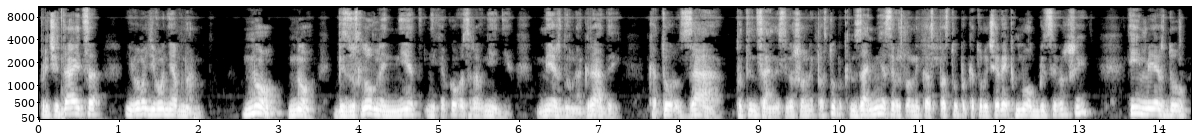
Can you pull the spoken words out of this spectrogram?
причитается, его, его не обманут. Но, но, безусловно, нет никакого сравнения между наградой который, за потенциально совершенный поступок, за несовершенный поступок, который человек мог бы совершить, и между,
